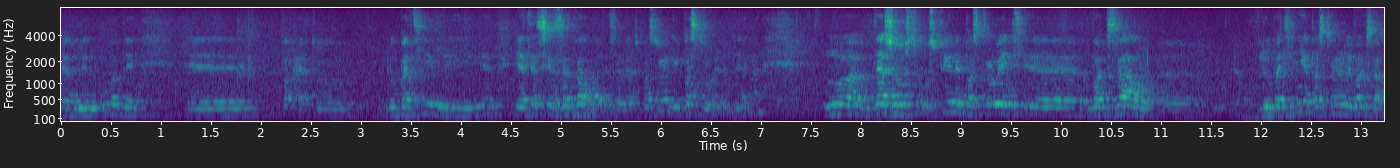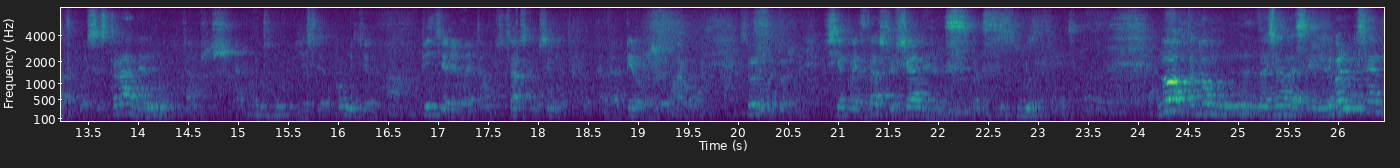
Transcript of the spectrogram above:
Берлингоды, э, эту, Люботин, и, и это все за два года построить, и построили, наверное. Но даже успели построить э, вокзал, э, в Люботине построили вокзал такой с эстрады, ну, там же, если помните, в Питере, в этом, в Царском селе, когда первый строили мы тоже, все поезда встречали с, с музыкой. Но потом началась революция,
